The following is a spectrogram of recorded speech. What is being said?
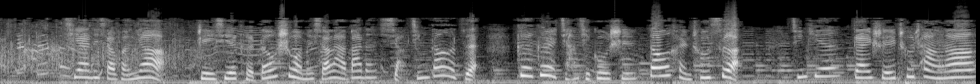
亲爱的小朋友，这些可都是我们小喇叭的小金豆子，个个讲起故事都很出色。今天该谁出场了？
